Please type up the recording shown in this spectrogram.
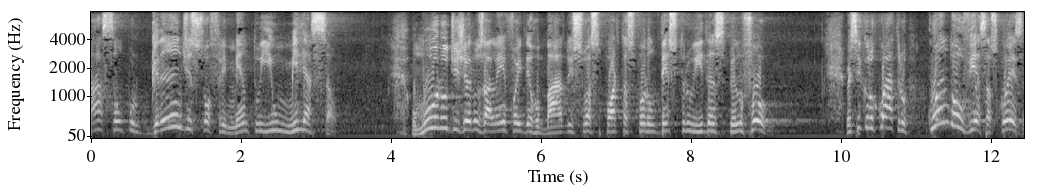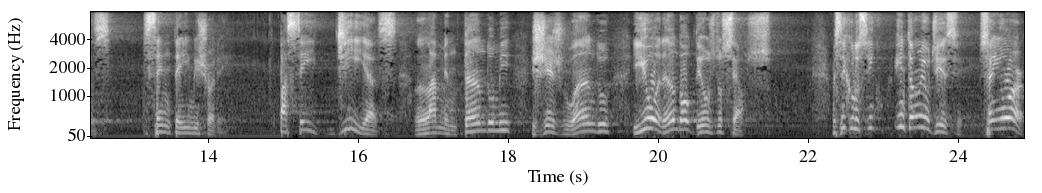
passam por grande sofrimento e humilhação. O muro de Jerusalém foi derrubado e suas portas foram destruídas pelo fogo. Versículo 4: Quando ouvi essas coisas, sentei e chorei. Passei dias lamentando-me, jejuando e orando ao Deus dos céus. Versículo 5: Então eu disse: Senhor,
